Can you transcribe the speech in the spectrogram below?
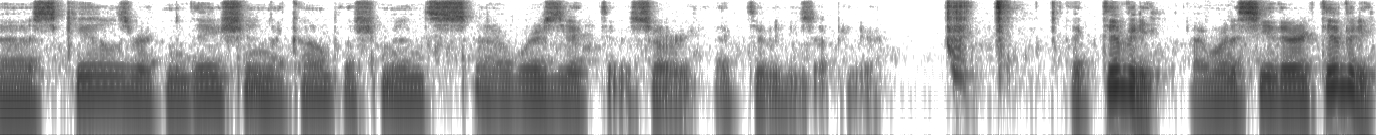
uh, skills recommendation accomplishments uh, where's the activity sorry activities up here. Activity. I want to see their activity.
